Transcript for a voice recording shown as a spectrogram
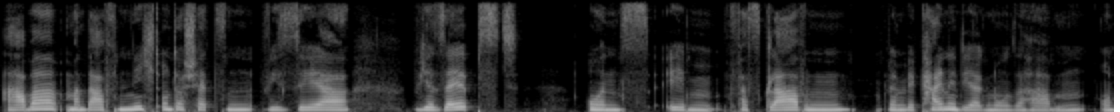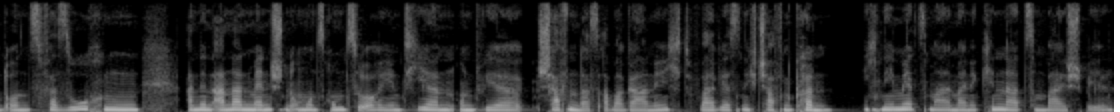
Aber man darf nicht unterschätzen, wie sehr wir selbst uns eben versklaven, wenn wir keine Diagnose haben und uns versuchen, an den anderen Menschen um uns rum zu orientieren und wir schaffen das aber gar nicht, weil wir es nicht schaffen können. Ich nehme jetzt mal meine Kinder zum Beispiel.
